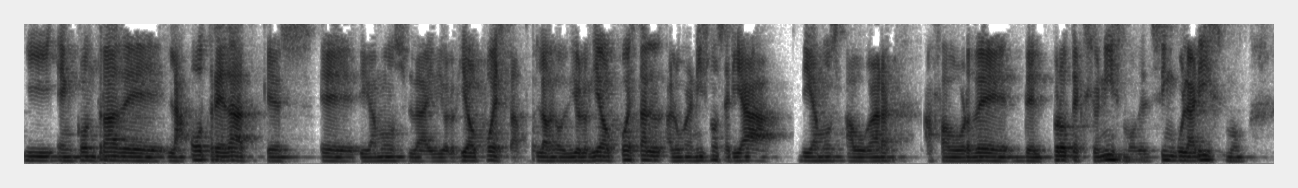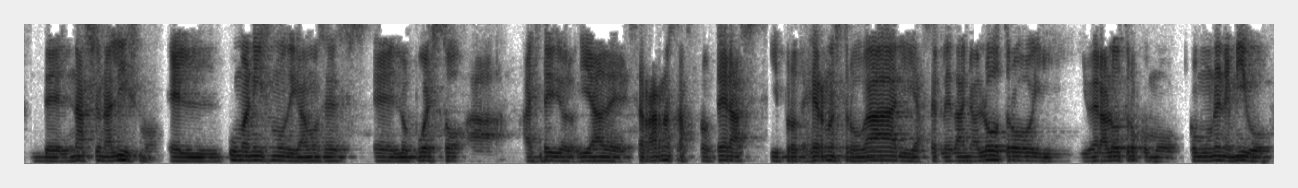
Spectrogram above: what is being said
y en contra de la otredad, que es, eh, digamos, la ideología opuesta. La ideología opuesta al humanismo sería digamos, abogar a favor del proteccionismo, del singularismo, del nacionalismo. El humanismo, digamos, es lo opuesto a, esta ideología de cerrar nuestras fronteras y proteger nuestro hogar y hacerle daño al otro y y ver al otro como, como un enemigo.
